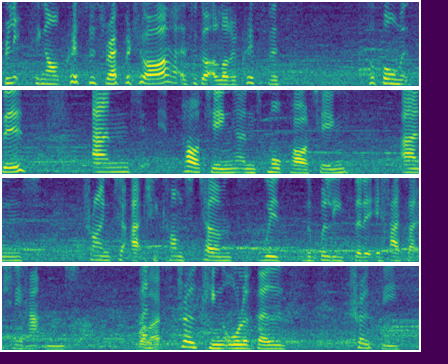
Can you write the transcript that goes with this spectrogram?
blitzing our Christmas repertoire as we've got a lot of Christmas performances and partying and more partying and trying to actually come to terms with the belief that it has actually happened well, and I, stroking all of those trophies.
